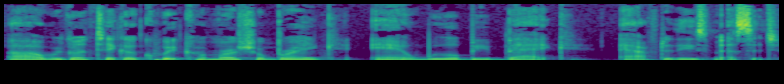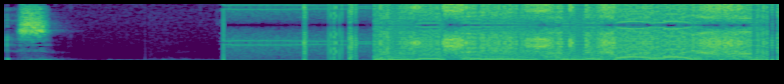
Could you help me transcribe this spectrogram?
Uh, we're going to take a quick commercial break and we'll be back after these messages. This is Defy Life.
